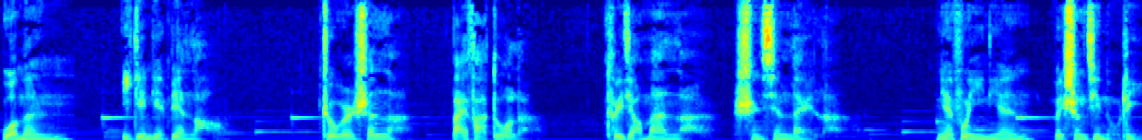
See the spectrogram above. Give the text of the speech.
我们一点点变老，皱纹深了，白发多了，腿脚慢了，身心累了，年复一年为生计努力，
